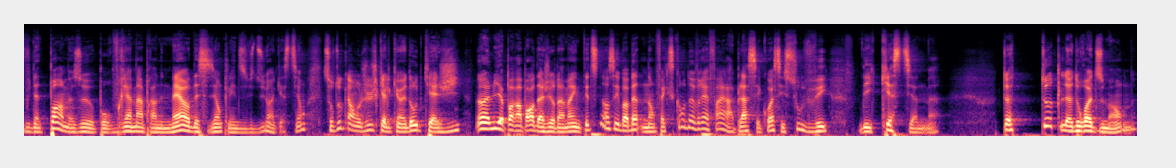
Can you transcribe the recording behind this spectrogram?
vous n'êtes pas en mesure pour vraiment prendre une meilleure décision que l'individu en question. Surtout quand on juge quelqu'un d'autre qui agit. Ah, lui, il n'a pas rapport d'agir de même. T'es-tu dans ses bobettes? Non. Fait que ce qu'on devrait faire à la place, c'est quoi? C'est soulever des questionnements. Tout le droit du monde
